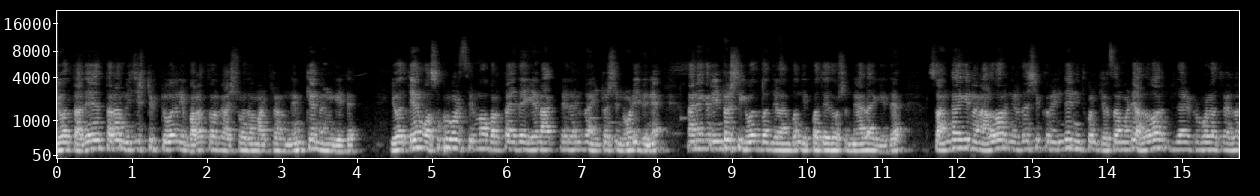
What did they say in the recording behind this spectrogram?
ಇವತ್ತು ಅದೇ ತರ ಮೆಜೆಸ್ಟಿಕ್ ಟೂ ಅಲ್ಲಿ ಭರತ್ ಅವ್ರಿಗೆ ಆಶೀರ್ವಾದ ಮಾಡ್ತೀರ ನಂಬಿಕೆ ನನಗಿದೆ. ಇವತ್ತೇನು ಹೊಸಬ್ರುಗಳ ಸಿನಿಮಾ ಬರ್ತಾ ಇದೆ ಏನಾಗ್ತಾ ಇದೆ ಅಂತ ಇಂಟ್ರೆಸ್ಟ್ ನೋಡಿದ್ದೀನಿ. ನಾನು ಈಗ ಇಂಟ್ರೆಸ್ಟ್ ಇವತ್ತು ಬಂದಿಲ್ಲ ನಾನು ಬಂದು ಇಪ್ಪತ್ತೈದು ವರ್ಷದ ಮೇಲೆ ಆಗಿದೆ. ಸೊ ಹಂಗಾಗಿ ನಾನು ಹಲವಾರು ನಿರ್ದೇಶಕರ ಹಿಂದೆ ನಿಂತ್ಕೊಂಡು ಕೆಲಸ ಮಾಡಿ ಹಲವಾರು ಡೈರೆಕ್ಟರ್ಗಳ ಹತ್ರ ಎಲ್ಲ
